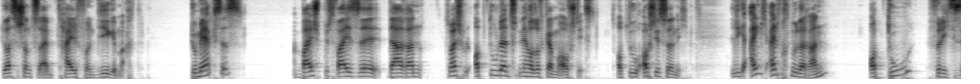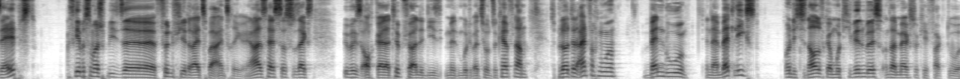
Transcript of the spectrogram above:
du hast es schon zu einem Teil von dir gemacht. Du merkst es beispielsweise daran, zum Beispiel, ob du dann zu den Hausaufgaben aufstehst. Ob du aufstehst oder nicht. Liegt eigentlich einfach nur daran, ob du für dich selbst, es gibt zum Beispiel diese 5-4-3-2-1-Regel. Ja, das heißt, dass du sagst, Übrigens auch geiler Tipp für alle, die mit Motivation zu kämpfen haben. Das bedeutet einfach nur, wenn du in deinem Bett liegst und dich zu den Hausaufgaben motivieren willst und dann merkst, okay, fuck, du,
